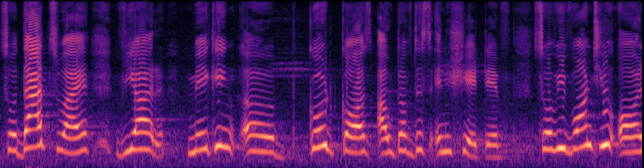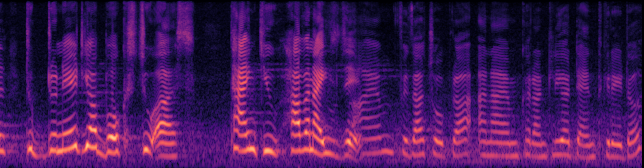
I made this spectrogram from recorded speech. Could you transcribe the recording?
So that's why we are making a good cause out of this initiative. So we want you all to donate your books to us. Thank you. Have a nice day. I am Fiza Chopra and I am currently a 10th grader.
